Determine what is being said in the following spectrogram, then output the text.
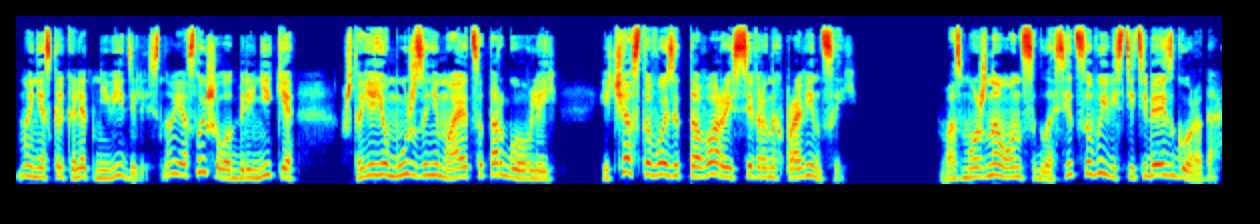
Мы несколько лет не виделись, но я слышал от Береники, что ее муж занимается торговлей и часто возит товары из северных провинций. Возможно, он согласится вывести тебя из города».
